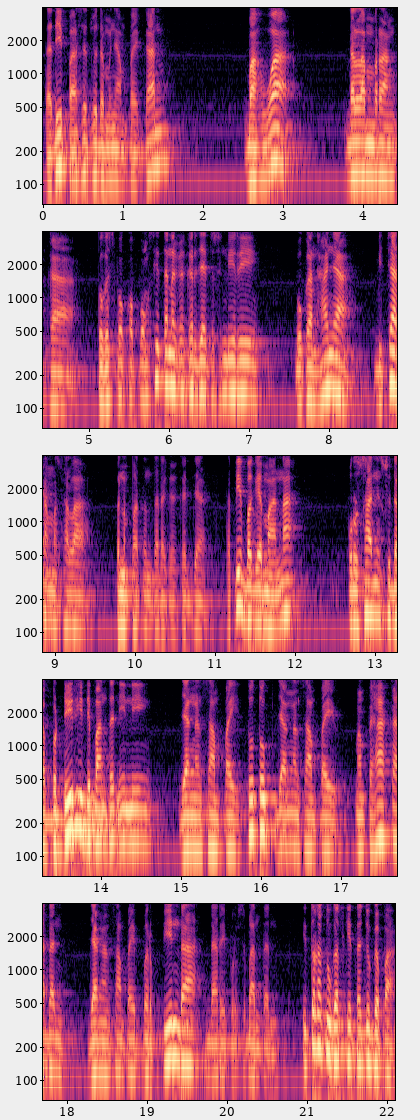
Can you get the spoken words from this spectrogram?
Tadi Pak Asep sudah menyampaikan bahwa dalam rangka tugas pokok fungsi tenaga kerja itu sendiri bukan hanya bicara masalah penempatan tenaga kerja, tapi bagaimana perusahaan yang sudah berdiri di Banten ini jangan sampai tutup, jangan sampai mem-PHK dan jangan sampai berpindah dari perusahaan Banten. Itulah tugas kita juga Pak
